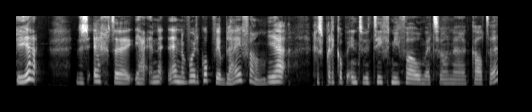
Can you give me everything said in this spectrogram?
ja. Dus echt, uh, ja, en, en daar word ik ook weer blij van. ja. Gesprek op intuïtief niveau met zo'n uh, kat, hè?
